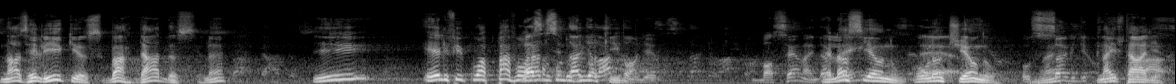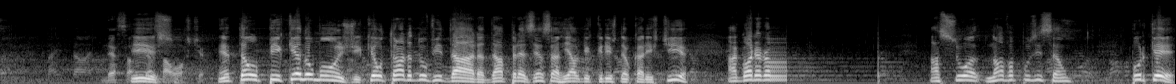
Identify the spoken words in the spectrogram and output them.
nas relíquias guardadas, né? E ele ficou apavorado Nessa quando viu lá, aquilo. Bocena, ainda É tem Lanciano ou é, Lanciano, o né? na Itália. dessa, Isso. dessa. Então o pequeno monge que outrora duvidara da presença real de Cristo na Eucaristia, agora era a sua nova posição. Por quê?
